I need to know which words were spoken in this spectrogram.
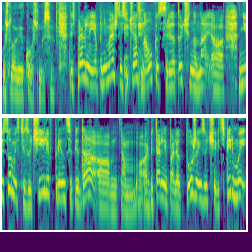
условия космоса. То есть правильно я понимаю, что сейчас наука сосредоточена на э, невесомость изучили, в принципе, да, э, там орбитальный полет тоже изучили. Теперь мы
